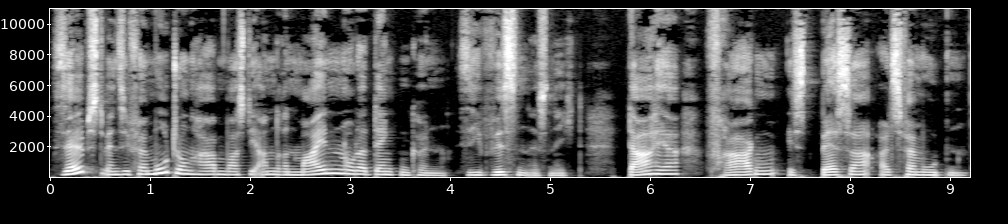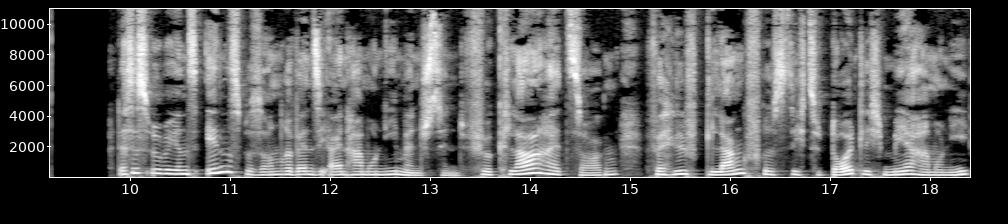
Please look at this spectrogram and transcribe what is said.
Selbst wenn Sie Vermutungen haben, was die anderen meinen oder denken können, Sie wissen es nicht. Daher Fragen ist besser als Vermuten. Das ist übrigens insbesondere, wenn Sie ein Harmoniemensch sind. Für Klarheit sorgen verhilft langfristig zu deutlich mehr Harmonie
